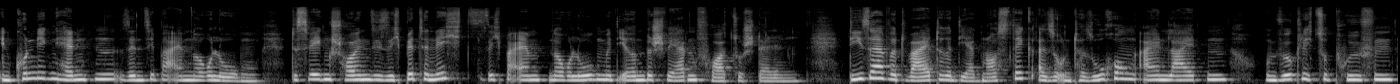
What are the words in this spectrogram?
In kundigen Händen sind Sie bei einem Neurologen. Deswegen scheuen Sie sich bitte nicht, sich bei einem Neurologen mit Ihren Beschwerden vorzustellen. Dieser wird weitere Diagnostik, also Untersuchungen einleiten, um wirklich zu prüfen,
